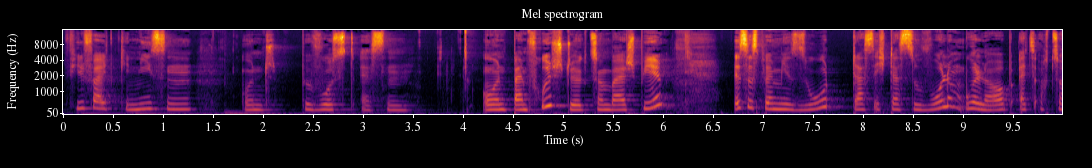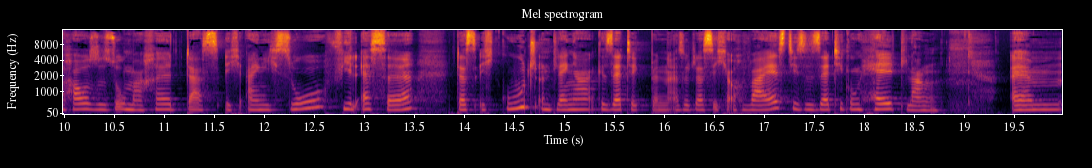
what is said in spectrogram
Vielfalt genießen und bewusst essen. Und beim Frühstück zum Beispiel, ist es bei mir so, dass ich das sowohl im Urlaub als auch zu Hause so mache, dass ich eigentlich so viel esse, dass ich gut und länger gesättigt bin. Also dass ich auch weiß, diese Sättigung hält lang. Ähm,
